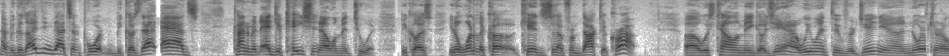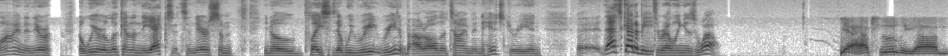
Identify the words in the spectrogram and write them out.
that because I think that's important because that adds kind of an education element to it. Because, you know, one of the co- kids uh, from Dr. Krop uh, was telling me, goes, yeah, we went through Virginia and North Carolina, and there we were looking on the exits, and there's some, you know, places that we re- read about all the time in history, and uh, that's got to be thrilling as well. Yeah, absolutely. Um,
